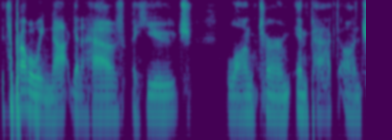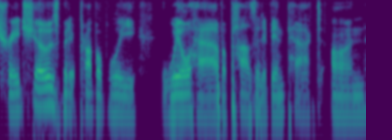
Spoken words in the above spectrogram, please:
it's probably not going to have a huge long-term impact on trade shows, but it probably will have a positive impact on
